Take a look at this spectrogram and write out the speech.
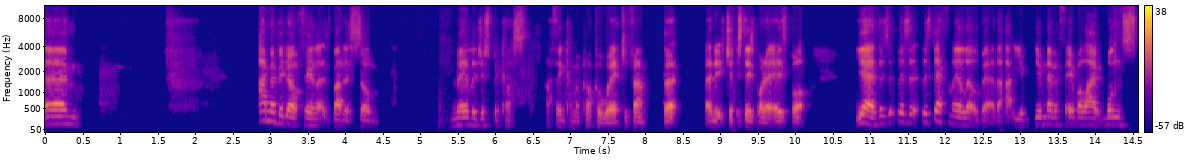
Um, I maybe don't feel it as bad as some, mainly just because I think I'm a proper Wakey fan. But and it just is what it is. But yeah, there's there's a, there's definitely a little bit of that. You've you've never it were like once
